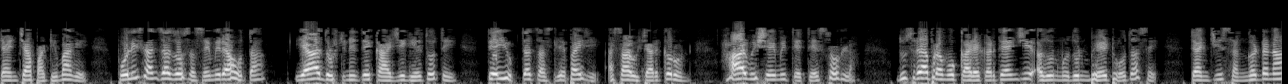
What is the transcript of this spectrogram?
त्यांच्या पाठीमागे पोलिसांचा जो ससेमिरा होता या दृष्टीने ते काळजी घेत होते ते युक्तच असले पाहिजे असा विचार करून हा विषय मी तेथेच सोडला. दुसऱ्या प्रमुख कार्यकर्त्यांची अधूनमधून भेट होत असे. त्यांची संघटना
